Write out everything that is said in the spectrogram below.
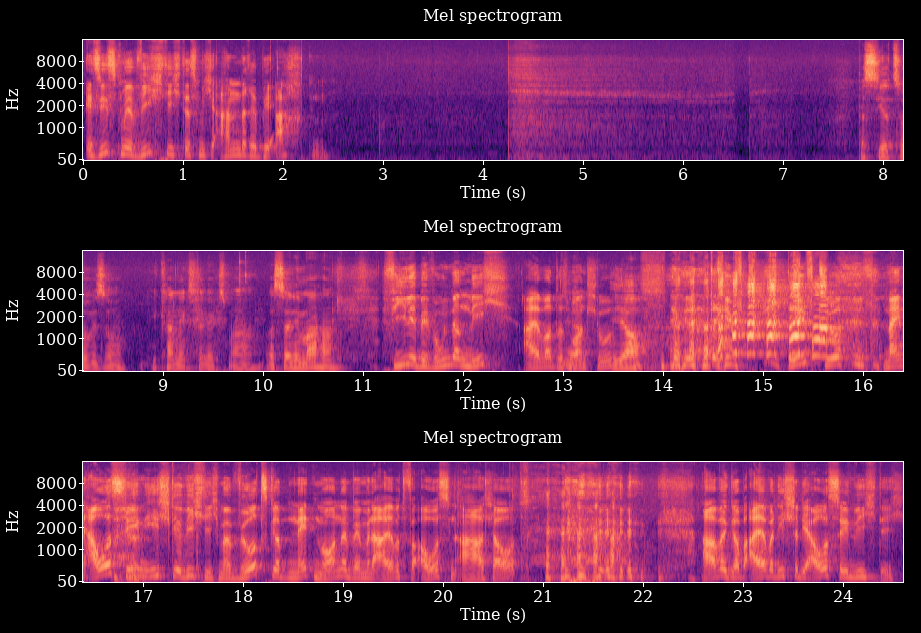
Es ist mir wichtig, dass mich andere beachten. Passiert sowieso. Ich kann nichts dagegen machen. Was soll ich machen? Viele bewundern mich. Albert, was meinst du? Ja. trifft, trifft zu. Mein Aussehen ist dir wichtig. Man würde es, glaube ich, nicht meinen, wenn man Albert von außen anschaut. Aber ich glaube, Albert ist schon die Aussehen wichtig.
